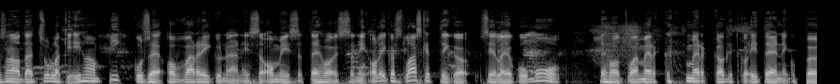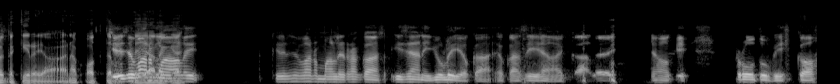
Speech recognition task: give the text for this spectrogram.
sanotaan, että sullakin ihan pikkusen on värikynä niissä omissa tehoissa, niin oliko, laskettiinko siellä joku muu tehot vai merkka, merkkautitko itse niin pöytäkirjaa aina ottelun kyllä se varmaan jälkeen? Oli, kyllä se varmaan oli rakas isäni Juli, joka, joka siihen aikaan löi johonkin ruutuvihkoon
